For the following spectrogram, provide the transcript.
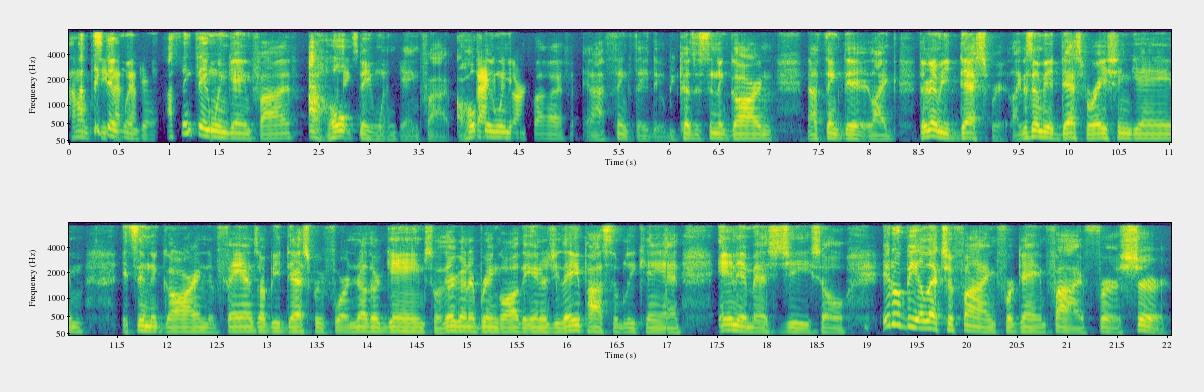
I don't I think see they that. Win game. I think they win game five. I hope I they win game five. I hope Back they win game five, and I think they do because it's in the Garden. And I think they're like they're gonna be desperate. Like it's gonna be a desperation game. It's in the Garden. The fans are be desperate for another game, so they're gonna bring all the energy they possibly can in MSG. So it'll be electrifying for game five for sure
